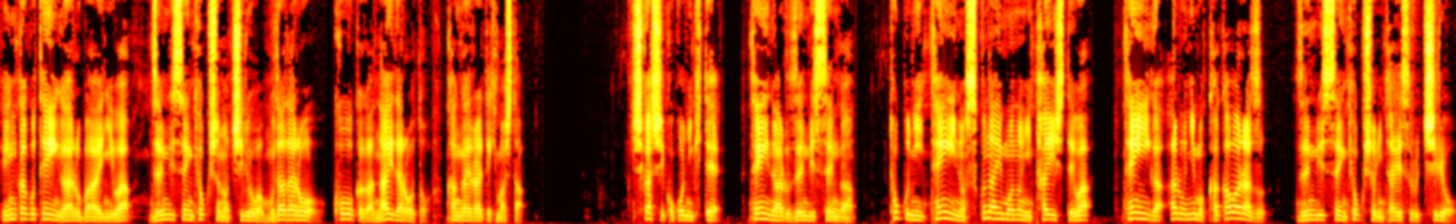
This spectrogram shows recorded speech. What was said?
遠隔転移がある場合には前立腺局所の治療は無駄だろう、効果がないだろうと考えられてきました。しかしここに来て転移のある前立腺がん、特に転移の少ないものに対しては、転移があるにもかかわらず、前立腺局所に対する治療、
